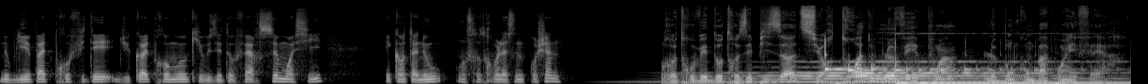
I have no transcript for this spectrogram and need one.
N'oubliez pas de profiter du code promo qui vous est offert ce mois-ci. Et quant à nous, on se retrouve la semaine prochaine. Retrouvez d'autres épisodes sur www.leboncombat.fr.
